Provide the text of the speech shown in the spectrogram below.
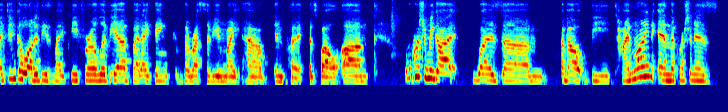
I think, a lot of these might be for Olivia, but I think the rest of you might have input as well. Um, one question we got was um, about the timeline, and the question is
